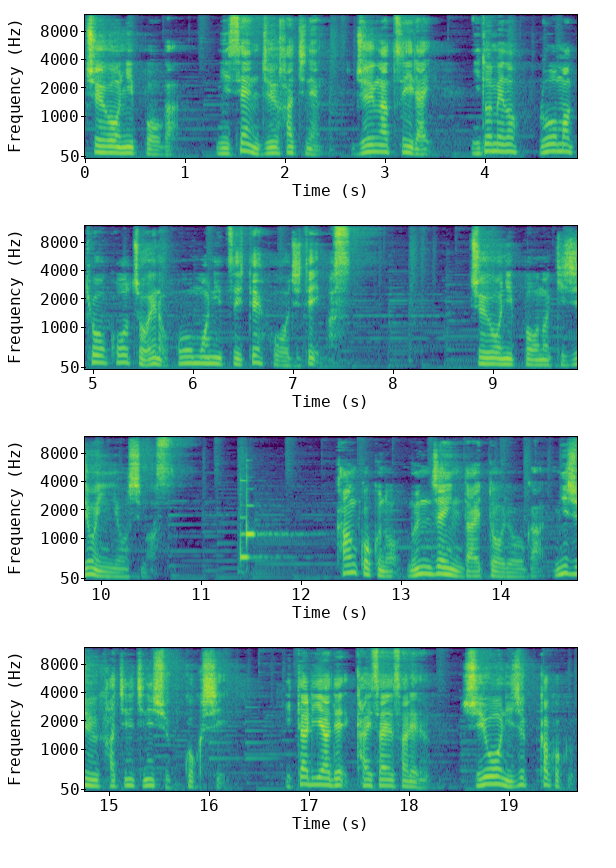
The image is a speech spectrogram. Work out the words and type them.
中央日報が2018年10月以来2度目のローマ教皇庁への訪問について報じています。中央日報の記事を引用します。韓国のムンジェイン大統領が28日に出国し、イタリアで開催される主要20カ国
